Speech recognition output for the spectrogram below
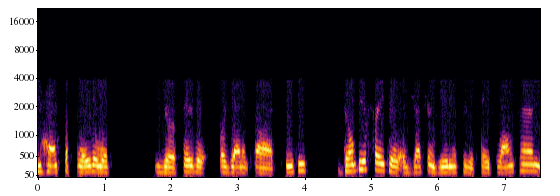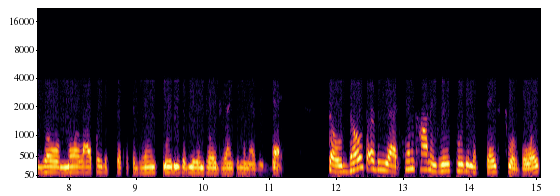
Enhance the flavor with your favorite organic uh, species don't be afraid to adjust your ingredients to your taste. Long term, you're more likely to stick with the green smoothies if you enjoy drinking them every day. So those are the uh, 10 common green smoothie mistakes to avoid.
